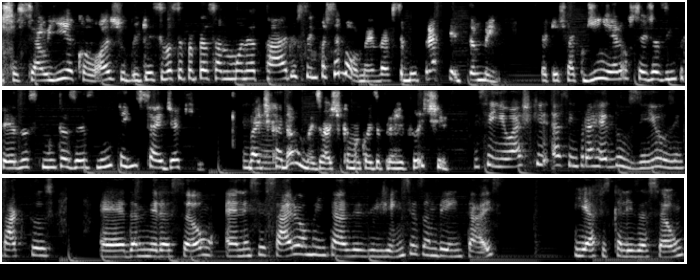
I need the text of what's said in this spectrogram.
social e ecológico? Porque se você for pensar no monetário, sempre vai ser bom, mas vai ser bom pra quê também? Pra quem está com dinheiro, ou seja, as empresas que muitas vezes não têm sede aqui. Vai de uhum. cada um, mas eu acho que é uma coisa para refletir. Sim, eu acho que, assim, para reduzir os impactos é, da mineração, é necessário aumentar as exigências ambientais e a fiscalização,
